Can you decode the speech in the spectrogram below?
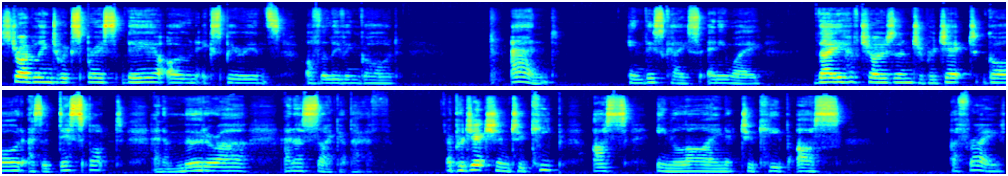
struggling to express their own experience of the living God. And, in this case anyway, they have chosen to project God as a despot and a murderer and a psychopath. A projection to keep us in line, to keep us afraid.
